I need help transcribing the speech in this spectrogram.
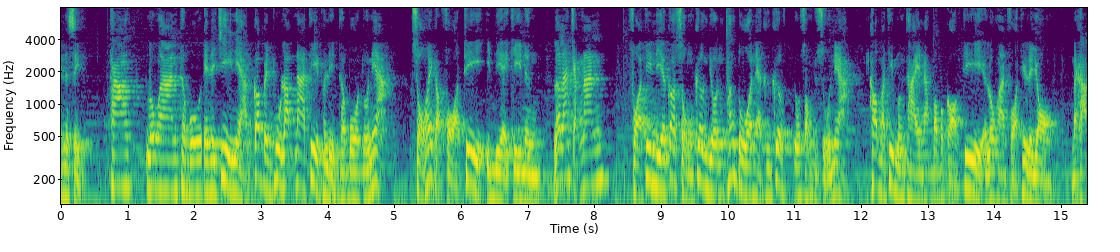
Energy ทางโรงงาน Turbo Energy เนี่ยก็เป็นผู้รับหน้าที่ผลิตเทอร์โบตัวเนี้ยส่งให้กับ Ford ที่อินเดียอีกทีหนึ่งแล้วหลังจากนั้น Ford ที่อินเดียก็ส่งเครื่องยนต์ทั้งตัวเนี่ยคือเครื่องตัว 2.0 เนี่ยเข้ามาที่เมืองไทยนะมาประกอบที่โรงงาน Ford ที่ระยองนะครับ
